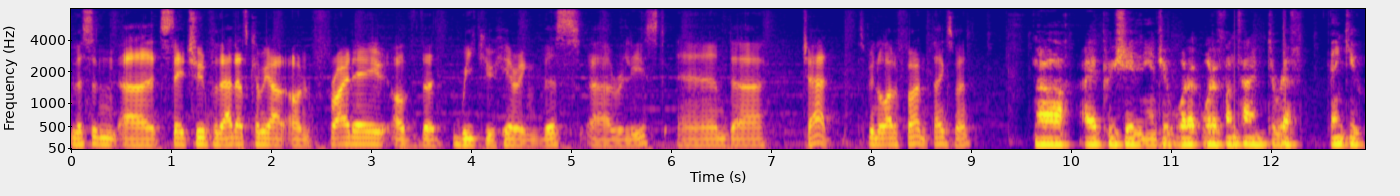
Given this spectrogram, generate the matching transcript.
listen, uh, stay tuned for that. That's coming out on Friday of the week you're hearing this uh, released. And uh, Chad, it's been a lot of fun. Thanks, man. Uh, I appreciate it, Andrew. What a, what a fun time to riff. Thank you.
